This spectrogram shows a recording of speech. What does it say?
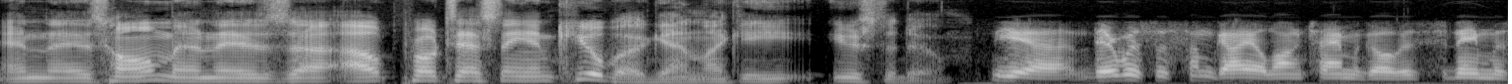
and is home and is uh, out protesting in Cuba again, like he used to do. Yeah, there was some guy a long time ago. His name was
